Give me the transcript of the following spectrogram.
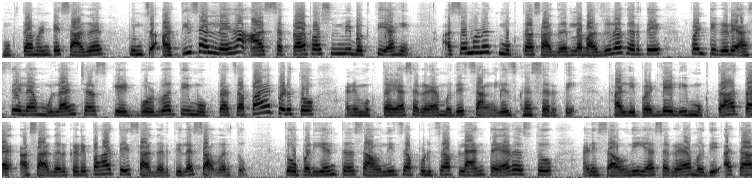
मुक्ता म्हणते सागर तुमचं अति चाललंय हा आज सकाळपासून मी बघती आहे. असं म्हणत मुक्ता सागरला बाजूला करते पण तिकडे असलेल्या मुलांच्या स्केटबोर्डवरती मुक्ताचा पाय पडतो आणि मुक्ता या सगळ्यामध्ये चांगलीच घसरते. खाली पडलेली मुक्ता आता सागरकडे पाहते सागर तिला सावरतो. तोपर्यंत सावनीचा पुढचा प्लॅन तयार असतो आणि सावनी या सगळ्यामध्ये आता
